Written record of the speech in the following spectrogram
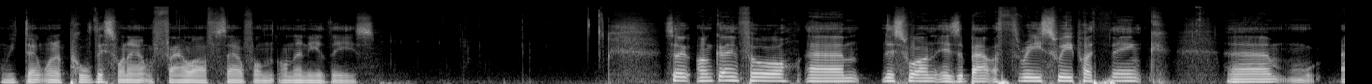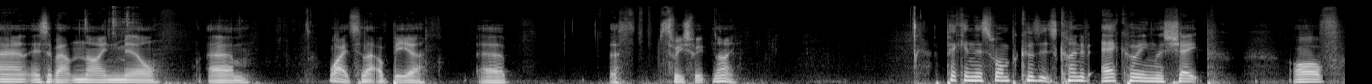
We don't want to pull this one out and foul ourselves on, on any of these. So I'm going for um, this one is about a three sweep I think um, and it's about nine mil um, wide so that would be a, a, a three sweep nine. Picking this one because it's kind of echoing the shape of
